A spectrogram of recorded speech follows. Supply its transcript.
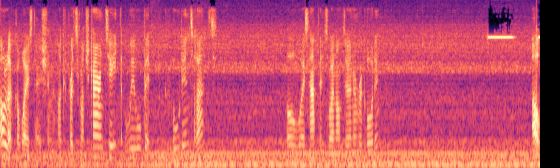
Oh look, a weigh station. I can pretty much guarantee that we will be called into that. Always happens when I'm doing a recording. Oh.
